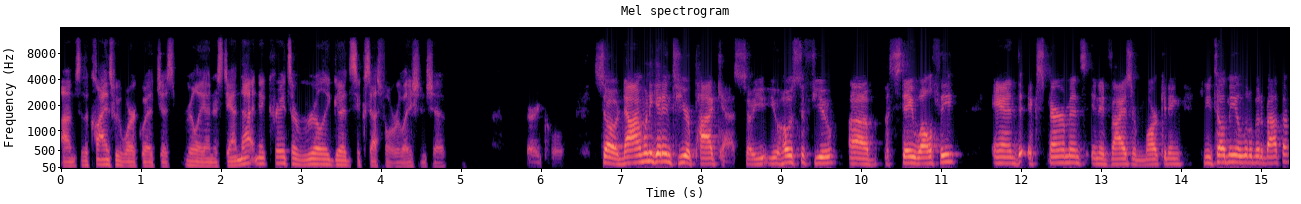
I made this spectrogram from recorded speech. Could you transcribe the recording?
Um, so the clients we work with just really understand that, and it creates a really good, successful relationship. Very cool. So now I want to get into your podcast. So you, you host a few, uh, Stay Wealthy and Experiments in Advisor Marketing. Can you tell me a little bit about them?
